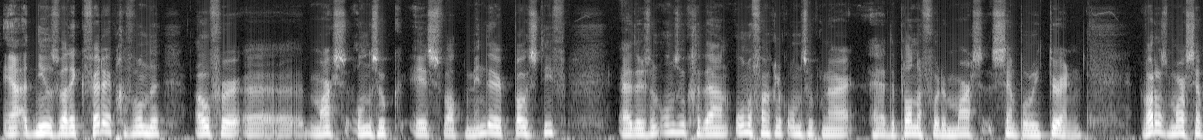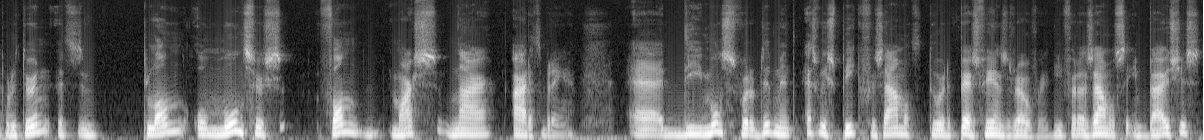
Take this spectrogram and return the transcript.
Ja, het nieuws wat ik verder heb gevonden over uh, Mars-onderzoek is wat minder positief. Uh, er is een onderzoek gedaan, onafhankelijk onderzoek naar uh, de plannen voor de Mars Sample Return. wat is Mars Sample Return? Het is een plan om monsters van Mars naar aarde te brengen. Uh, die monsters worden op dit moment, as we speak, verzameld door de Perseverance rover. Die verzamelt ze in buisjes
